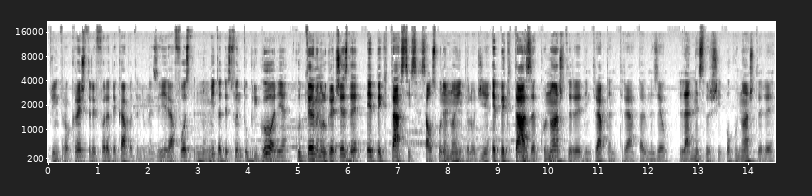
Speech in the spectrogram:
printr-o creștere fără de capăt în Dumnezeire, a fost numită de Sfântul Grigorie cu termenul grecesc de epectasis, sau spunem noi în teologie, epectază, cunoaștere din treaptă în treaptă a lui Dumnezeu la nesfârșit, o cunoaștere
